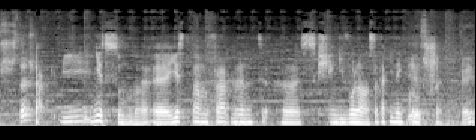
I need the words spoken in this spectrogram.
przeczytać? Tak, i nie sumę. E, Jest tam fragment z księgi Wolansa, taki najkrótszy. Okej.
